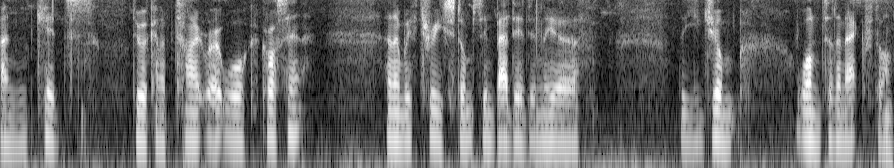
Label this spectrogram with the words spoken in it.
and kids do a kind of tightrope walk across it, and then with tree stumps embedded in the earth that you jump one to the next on.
